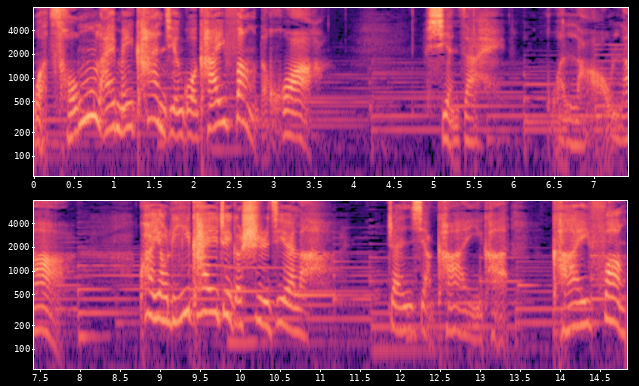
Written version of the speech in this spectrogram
我从来没看见过开放的花。现在我老了，快要离开这个世界了，真想看一看开放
